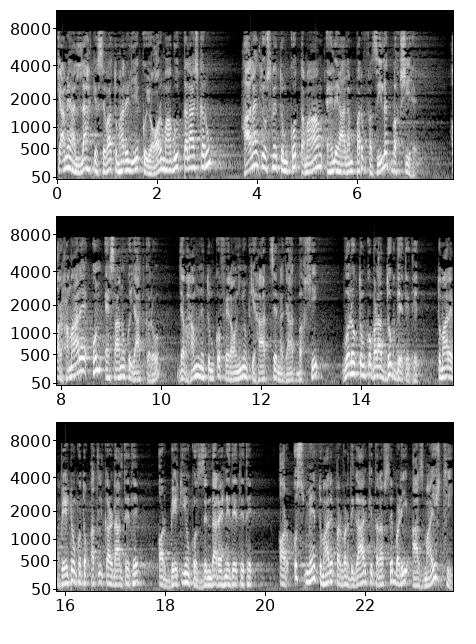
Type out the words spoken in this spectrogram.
क्या मैं अल्लाह के सिवा तुम्हारे लिए कोई और मबूद तलाश करूँ? हालाँकि उसने तुमको तमाम अहले आलम पर फजीलत बख्शी है, और हमारे उन एहसानों को याद करो जब हमने तुमको फिरौनियों के हाथ से नजात बख्शी वो लोग तुमको बड़ा दुख देते थे तुम्हारे बेटों को तो कत्ल कर डालते थे और बेटियों को जिंदा रहने देते थे और उसमें तुम्हारे परवरदिगार की तरफ से बड़ी आजमाइश थी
